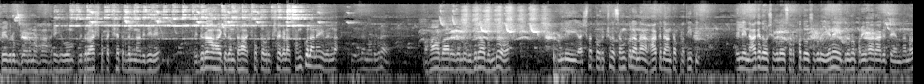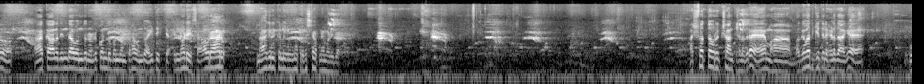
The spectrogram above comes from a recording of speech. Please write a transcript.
ಶ್ರೀ ಗುರುಭ್ಯೋ ನಮಃ. ಹರಿ ಓಂ. ವಿದುರಾಶ್ವತ್ಥ ಕ್ಷೇತ್ರದಲ್ಲಿ ನಾವಿದ್ದೀವಿ. ವಿದುರ ಹಾಕಿದಂತಹ ಅಶ್ವತ್ಥ ವೃಕ್ಷಗಳ ಸಂಕುಲನೇ ಇವೆಲ್ಲ. ಇವೆಲ್ಲ ನೋಡಿದ್ರೆ ಮಹಾಭಾರತದಲ್ಲಿ ವಿದುರ ಬಂದು ಇಲ್ಲಿ ಅಶ್ವತ್ಥ ವೃಕ್ಷದ ಸಂಕುಲನ ಹಾಕದ ಅಂತ ಪ್ರತೀತಿ. ಇಲ್ಲಿ ನಾಗದೋಷಗಳು, ಸರ್ಪದೋಷಗಳು ಏನೇ ಇದ್ರೂ ಪರಿಹಾರ ಆಗುತ್ತೆ ಅಂತ ಆ ಕಾಲದಿಂದ ಒಂದು ನಡ್ಕೊಂಡು ಬಂದಂತಹ ಒಂದು ಐತಿಹ್ಯ. ಇಲ್ಲಿ ನೋಡಿ ಸಾವಿರಾರು ನಾಗರಿಕಲ್ಲುಗಳನ್ನು ಪ್ರತಿಷ್ಠಾಪನೆ ಮಾಡಿದ್ದಾರೆ. ಅಶ್ವತ್ಥ ವೃಕ್ಷ ಅಂತ ಹೇಳಿದ್ರೆ ಮಹಾ ಭಗವದ್ಗೀತೆಯಲ್ಲಿ ಹೇಳಿದ ಹಾಗೆ,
